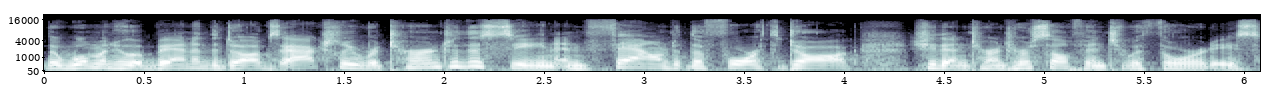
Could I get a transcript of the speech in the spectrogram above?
The woman who abandoned the dogs actually returned to the scene and found the fourth dog. She then turned herself into authorities.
